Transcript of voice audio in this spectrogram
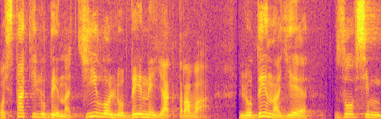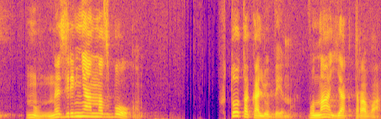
Ось так і людина. Тіло людини як трава. Людина є зовсім ну, незрівнянна з Богом. Хто така людина? Вона як трава.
